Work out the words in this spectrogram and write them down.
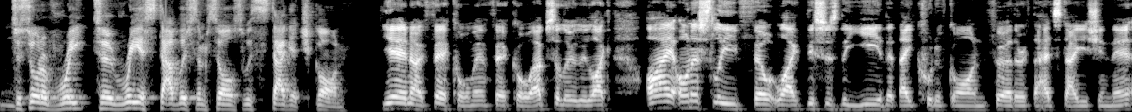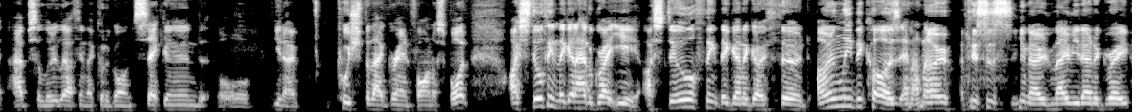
mm. to sort of re to reestablish themselves with Stajcic gone. Yeah, no, fair call, man. Fair call. Absolutely. Like, I honestly felt like this is the year that they could have gone further if they had Stajcic in there. Absolutely. I think they could have gone second or, you know, push for that grand final spot. I still think they're going to have a great year. I still think they're going to go third, only because, and I know this is, you know, maybe you don't agree,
